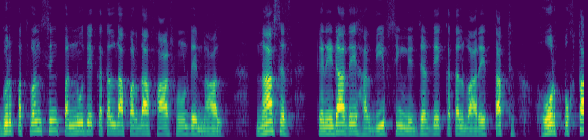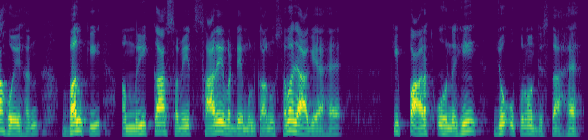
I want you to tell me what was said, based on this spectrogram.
ਗੁਰਪਤਵੰਤ ਸਿੰਘ ਪੰਨੂ ਦੇ ਕਤਲ ਦਾ ਪਰਦਾਫਾਸ਼ ਹੋਣ ਦੇ ਨਾਲ, ਨਾ ਸਿਰਫ ਕੈਨੇਡਾ ਦੇ ਹਰਦੀਪ ਸਿੰਘ ਨਿੱਜਰ ਦੇ ਕਤਲ ਬਾਰੇ ਤੱਥ ਹੋਰ ਪੁਖਤਾ ਹੋਏ ਹਨ, ਬਲਕਿ ਅਮਰੀਕਾ ਸਮੇਤ ਸਾਰੇ ਵੱਡੇ ਮੁਲਕਾਂ ਨੂੰ ਸਮਝ ਆ ਗਿਆ ਹੈ ਕਿ ਭਾਰਤ ਉਹ ਨਹੀਂ ਜੋ ਉੱਪਰੋਂ ਦਿਸਦਾ ਹੈ।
